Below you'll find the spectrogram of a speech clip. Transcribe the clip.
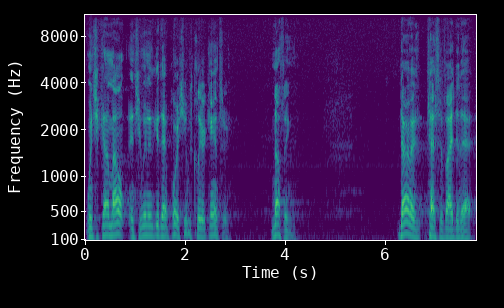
when she come out and she went in to get that port she was clear of cancer nothing donna testified to that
